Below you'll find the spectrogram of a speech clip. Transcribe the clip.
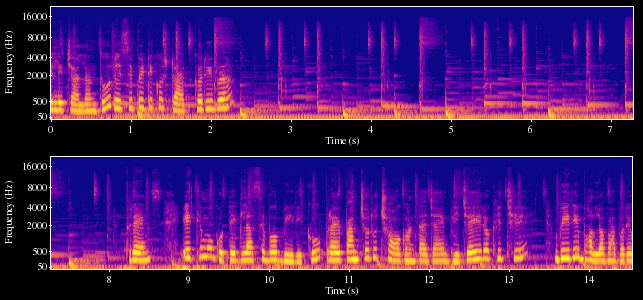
ହେଲେ ଚାଲନ୍ତୁ ରେସିପିଟିକୁ ଷ୍ଟାର୍ଟ କରିବା ଫ୍ରେଣ୍ଡସ୍ ଏଠି ମୁଁ ଗୋଟେ ଗ୍ଲାସ୍ ହେବ ବିରିକୁ ପ୍ରାୟ ପାଞ୍ଚରୁ ଛଅ ଘଣ୍ଟା ଯାଏଁ ଭିଜାଇ ରଖିଛି ବିରି ଭଲ ଭାବରେ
